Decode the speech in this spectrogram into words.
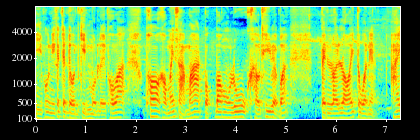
นี่พวกนี้ก็จะโดนกินหมดเลย เพราะว่าพ่อเขาไม่สามารถปกป้องลูกเขาที่แบบว่า เป็นร้อยๆตัวเนี่ย ให้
